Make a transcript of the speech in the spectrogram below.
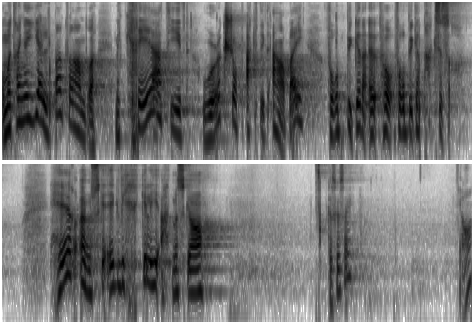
Og vi trenger å hjelpe hverandre med kreativt, workshop-aktig arbeid for å, bygge, for, for å bygge praksiser. Her ønsker jeg virkelig at vi skal Hva skal jeg si? Ja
